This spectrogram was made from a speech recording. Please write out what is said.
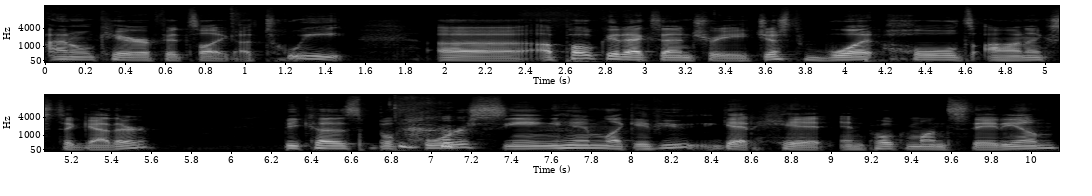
I don't care if it's like a tweet, uh, a Pokedex entry, just what holds Onix together. Because before seeing him, like if you get hit in Pokemon Stadium,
